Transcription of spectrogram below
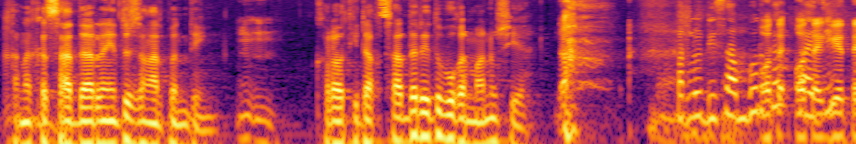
karena kesadaran itu sangat penting. Mm-mm. Kalau tidak sadar itu bukan manusia. Perlu disambut kan OT-? OTGT.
